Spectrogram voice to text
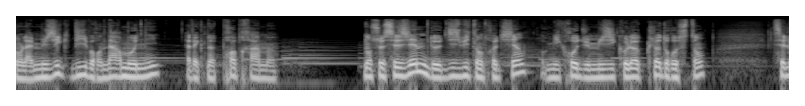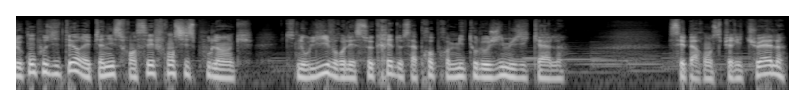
dont la musique vibre en harmonie avec notre propre âme. Dans ce 16e de 18 entretiens, au micro du musicologue Claude Rostand, c'est le compositeur et pianiste français Francis Poulenc qui nous livre les secrets de sa propre mythologie musicale. Ses parents spirituels,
